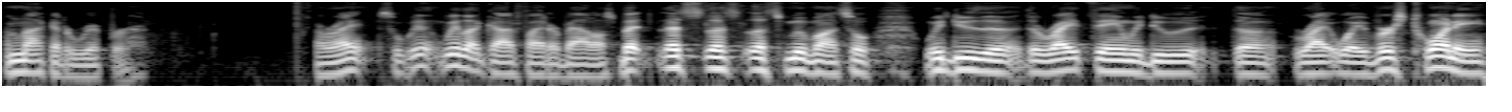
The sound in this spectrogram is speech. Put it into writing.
I'm not to rip her. All right? So we, we let God fight our battles. But let's, let's, let's move on. So we do the, the right thing, we do it the right way. Verse 20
